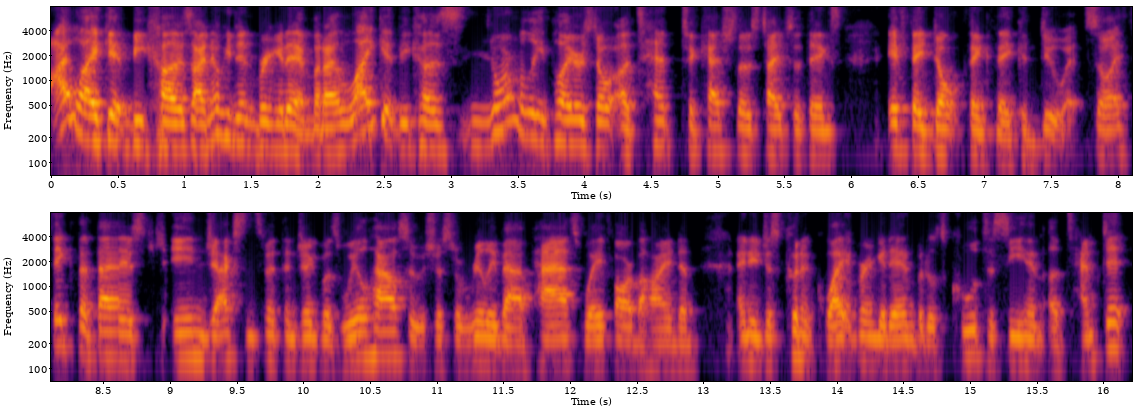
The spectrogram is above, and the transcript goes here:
I like it because I know he didn't bring it in, but I like it because normally players don't attempt to catch those types of things if they don't think they could do it. So I think that that is in Jackson Smith-Njigba's wheelhouse. It was just a really bad pass, way far behind him, and he just couldn't quite bring it in. But it was cool to see him attempt it,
